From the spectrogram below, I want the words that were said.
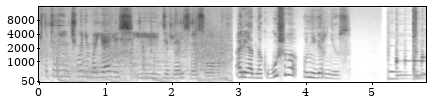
Чтобы они ничего не боялись и держали свое слово. Ариадна Кугушева, Универньюз. Thank you.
